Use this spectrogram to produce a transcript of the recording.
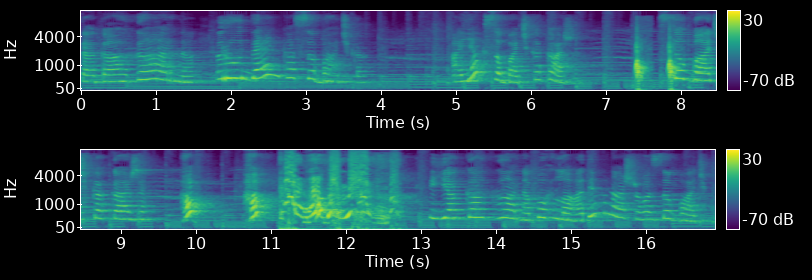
Така гарна, руденька собачка. А як собачка каже? Собачка каже гап, гап, яка гарна погладив нашого собачку.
